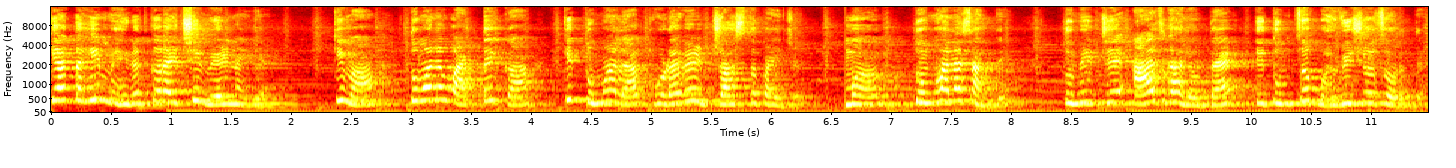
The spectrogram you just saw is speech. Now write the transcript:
की आता ही मेहनत करायची वेळ नाही आहे किंवा तुम्हाला वाटतंय का की तुम्हाला थोडा वेळ जास्त पाहिजे? मग तुम्हाला सांगते. तुम्ही जे आज घालवताय ते तुमचं भविष्य चोरतंय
